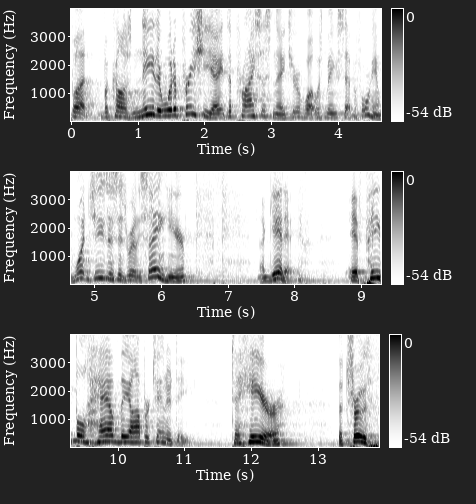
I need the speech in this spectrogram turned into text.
But because neither would appreciate the priceless nature of what was being set before him. What Jesus is really saying here, now get it, if people have the opportunity to hear the truth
